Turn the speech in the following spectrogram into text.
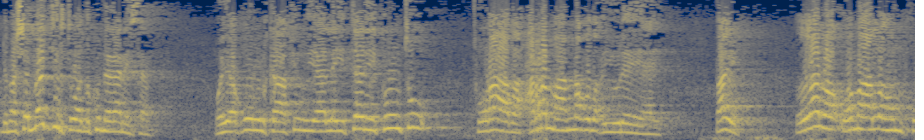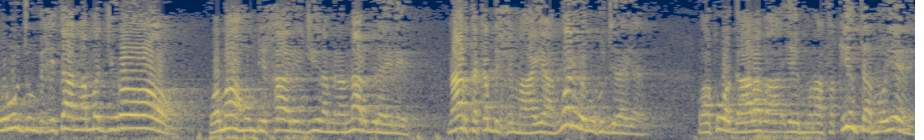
Dhimasho ma jirto waadna ku nagaanaysaan. Wayaquulu lkaafiru yaa laytanii kuntu turaaba carra maa noqdo ayuu leeyahay. Ayib. Laba wamaa lahum khuruujun bixitaanna ma jiro wamaa hum bikhaarijiina min annaar bu ilahay leeyahay. Naarta ka bixi maayaan weligood u ku jirayaan. Waa kuwa gaalada iyo munaafiqiinta mooyeene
